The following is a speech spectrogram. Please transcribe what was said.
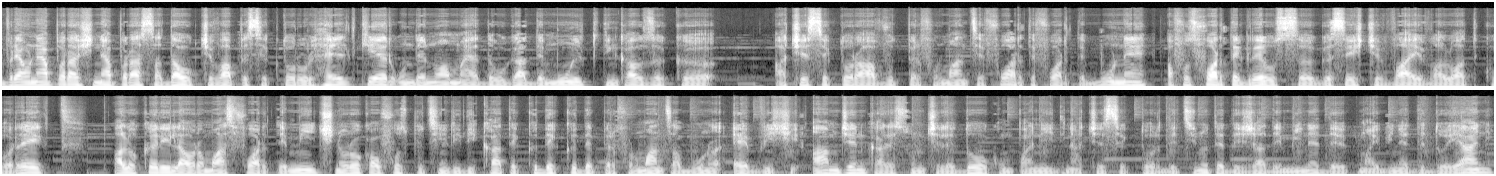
vreau neapărat și neapărat să adaug ceva pe sectorul healthcare, unde nu am mai adăugat de mult din cauza că acest sector a avut performanțe foarte, foarte bune. A fost foarte greu să găsești ceva evaluat corect. Alocările au rămas foarte mici, noroc au fost puțin ridicate cât de cât de performanța bună Evri și Amgen, care sunt cele două companii din acest sector deținute deja de mine de mai bine de 2 ani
